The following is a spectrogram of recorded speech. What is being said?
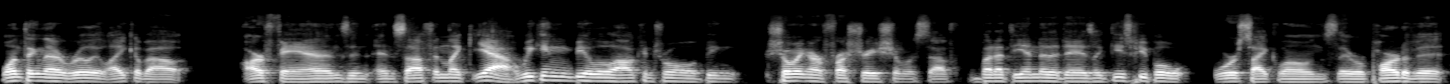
one thing that I really like about our fans and, and stuff. And like, yeah, we can be a little out of control of being showing our frustration with stuff. But at the end of the day, it's like these people were cyclones, they were part of it.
